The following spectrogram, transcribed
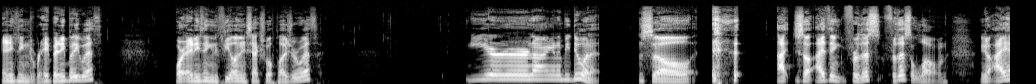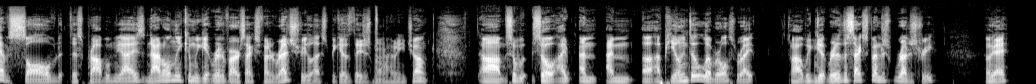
anything to rape anybody with, or anything to feel any sexual pleasure with, you're not going to be doing it. So, I so I think for this for this alone, you know, I have solved this problem, guys. Not only can we get rid of our sex offender registry list because they just won't have any junk. Um, so so I, I'm I'm uh, appealing to the liberals, right? Uh, we can get rid of the sex offender registry, okay,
